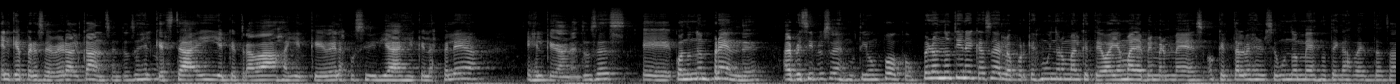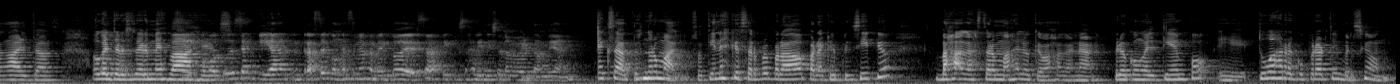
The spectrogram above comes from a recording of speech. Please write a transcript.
el que persevera alcanza. Entonces el que está ahí, el que trabaja y el que ve las posibilidades y el que las pelea, es el que gana. Entonces, eh, cuando uno emprende, al principio se desmotiva un poco, pero no tiene que hacerlo porque es muy normal que te vaya mal el primer mes o que tal vez el segundo mes no tengas ventas tan altas o que el tercer mes bajes. como tú decías que ya entraste con ese pensamiento de, sabes, que quizás al inicio no me va a ir tan bien. Exacto, es normal. O sea, tienes que estar preparado para que al principio vas a gastar más de lo que vas a ganar, pero con el tiempo eh, tú vas a recuperar tu inversión.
